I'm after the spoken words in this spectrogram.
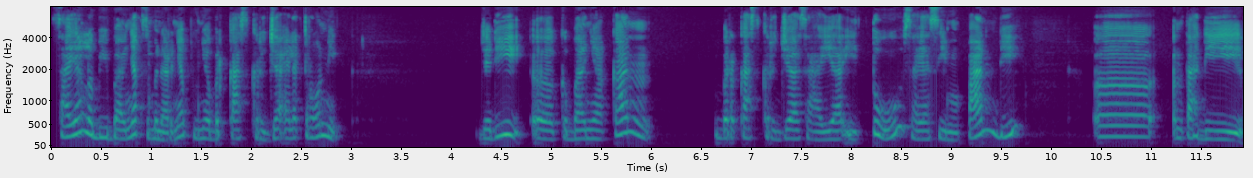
Saya lebih banyak sebenarnya punya berkas kerja elektronik. Jadi eh, kebanyakan berkas kerja saya itu saya simpan di uh, entah di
